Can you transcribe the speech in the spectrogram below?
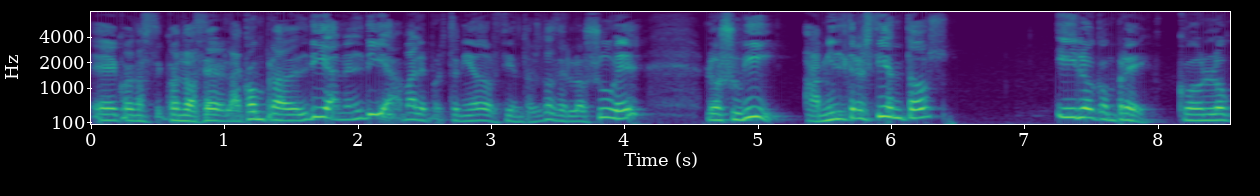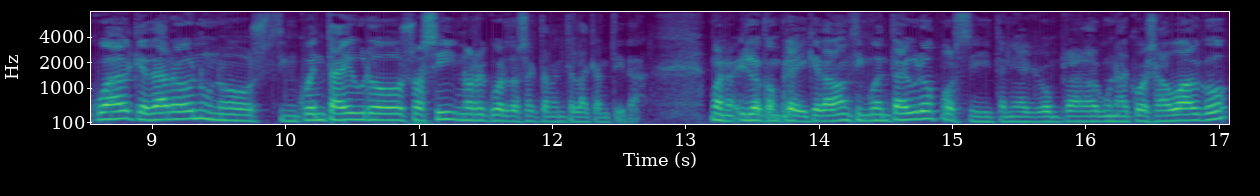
eh, cuando, cuando hace la compra del día, en el día, vale, pues tenía 200. Entonces lo sube, lo subí a 1300 y lo compré, con lo cual quedaron unos 50 euros o así, no recuerdo exactamente la cantidad. Bueno, y lo compré y quedaban 50 euros por si tenía que comprar alguna cosa o algo,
